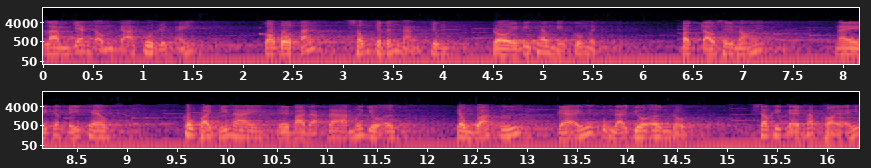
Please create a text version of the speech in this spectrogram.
Làm gian động cả khu rừng ấy. Còn Bồ Tát sống cho đến mạng chung, Rồi đi theo nghiệp của mình. Bậc đạo sư nói, Này các tỷ kheo, Không phải chỉ nay Đề Bà Đạt Đa mới vô ơn, Trong quá khứ kẻ ấy cũng đã vô ơn rồi. Sau khi kể pháp thoại ấy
